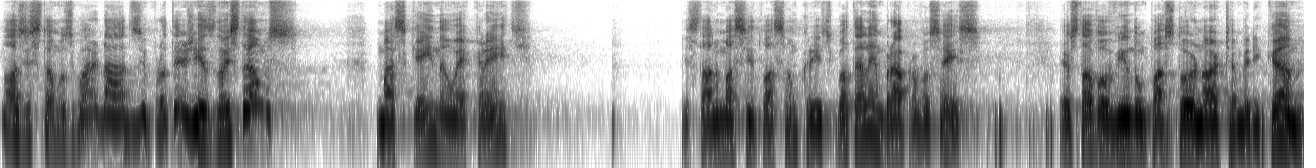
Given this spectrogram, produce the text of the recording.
nós estamos guardados e protegidos, não estamos? Mas quem não é crente está numa situação crítica. Vou até lembrar para vocês, eu estava ouvindo um pastor norte-americano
